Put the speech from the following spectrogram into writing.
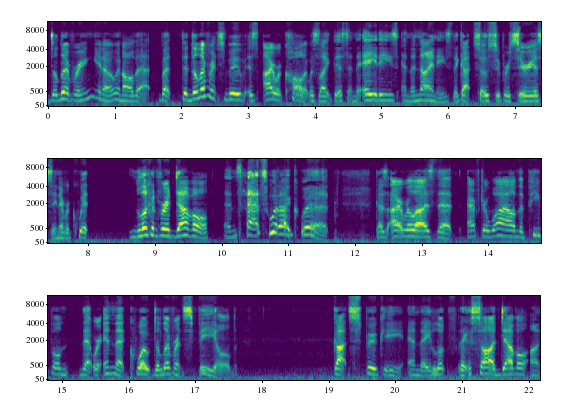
delivering, you know, and all that. But the deliverance move, as I recall, it was like this in the 80s and the 90s. They got so super serious, they never quit looking for a devil. And that's when I quit. Because I realized that after a while, the people that were in that quote deliverance field got spooky and they looked, they saw a devil on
